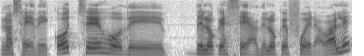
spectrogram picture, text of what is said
no sé, de coches o de, de lo que sea, de lo que fuera, ¿vale?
